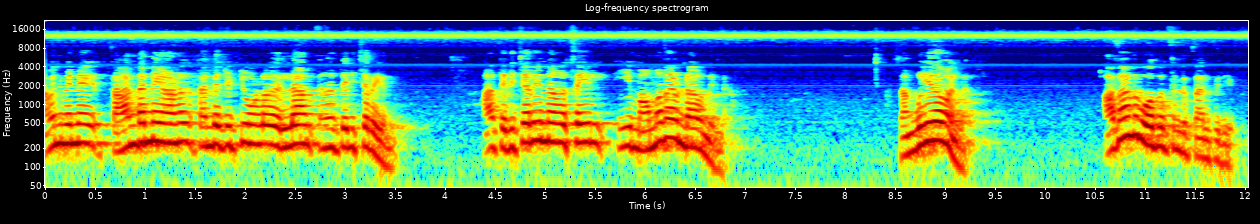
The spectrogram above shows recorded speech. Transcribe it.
അവൻ പിന്നെ താൻ തന്നെയാണ് തന്റെ ചുറ്റുമുള്ളതെല്ലാം എന്ന് തിരിച്ചറിയുന്നു. ആ തിരിച്ചറിയുന്ന അവസ്ഥയിൽ ഈ മമത ഉണ്ടാവുന്നില്ല. സങ്കുചിതമല്ല. അതാണ് ബോധത്തിന്റെ താല്പര്യം.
